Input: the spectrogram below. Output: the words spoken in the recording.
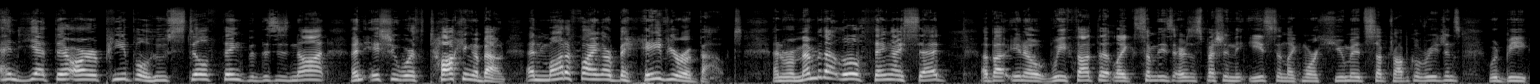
And yet there are people who still think that this is not an issue worth talking about and modifying our behavior about. And remember that little thing I said about, you know, we thought that like some of these areas, especially in the east and like more humid subtropical regions, would be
